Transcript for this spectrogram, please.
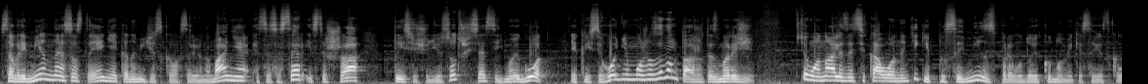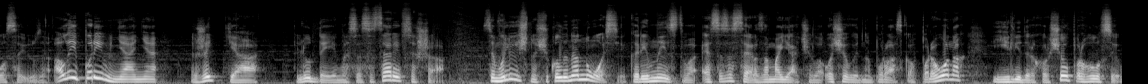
«Современное состояние экономического соревнования СССР і США 1967 год, який сьогодні можна завантажити з мережі. В цьому аналізі цікаво не тільки песимізм з приводу економіки Совєтського Союзу, але й порівняння життя людей в СССР і в США. Символічно, що коли на носі керівництва СССР замаячила очевидна поразка в перегонах, її лідер Хрущов проголосив.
